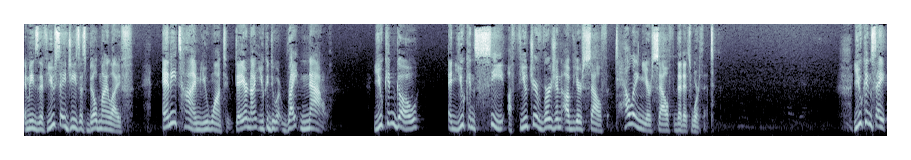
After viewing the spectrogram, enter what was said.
it means that if you say, Jesus, build my life, anytime you want to, day or night, you can do it right now. You can go and you can see a future version of yourself telling yourself that it's worth it. You can say,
